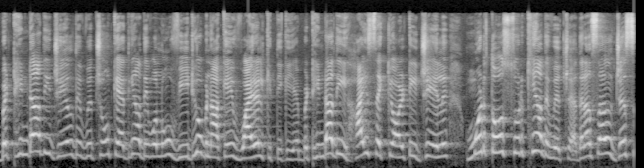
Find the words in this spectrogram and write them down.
ਬਠਿੰਡਾ ਦੀ ਜੇਲ੍ਹ ਦੇ ਵਿੱਚੋਂ ਕੈਦੀਆਂ ਦੇ ਵੱਲੋਂ ਵੀਡੀਓ ਬਣਾ ਕੇ ਵਾਇਰਲ ਕੀਤੀ ਗਈ ਹੈ। ਬਠਿੰਡਾ ਦੀ ਹਾਈ ਸਿਕਿਉਰਿਟੀ ਜੇਲ੍ਹ ਮੁੜ ਤੋਂ ਸੁਰਖੀਆਂ ਦੇ ਵਿੱਚ ਹੈ। ਦਰਅਸਲ ਜਿਸ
